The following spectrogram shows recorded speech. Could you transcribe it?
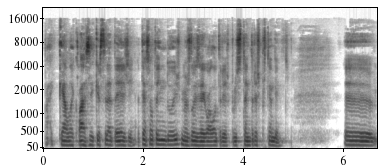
Pá, aquela clássica estratégia. Até só tenho dois, mas dois é igual a três, por isso tem três pretendentes. Uh,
